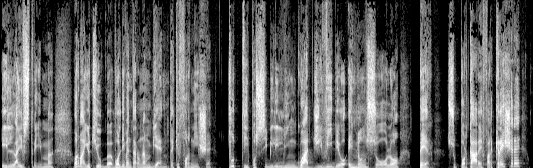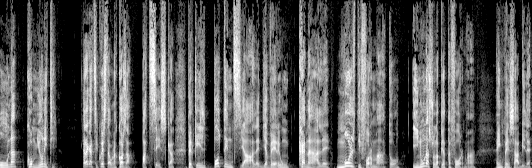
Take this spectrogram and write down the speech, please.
il live stream. Ormai YouTube vuol diventare un ambiente che fornisce tutti i possibili linguaggi video e non solo per supportare e far crescere una community. Ragazzi, questa è una cosa pazzesca, perché il potenziale di avere un canale multiformato in una sola piattaforma è impensabile.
